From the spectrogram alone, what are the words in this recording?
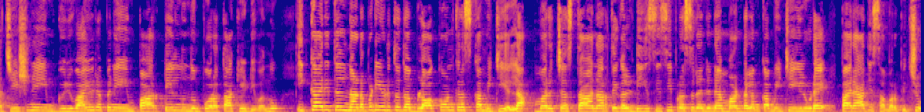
അജേഷിനെയും ഗുരുവായൂരപ്പനെയും പാർട്ടിയിൽ നിന്നും പുറത്താക്കേണ്ടി വന്നു. ഇക്കാര്യത്തിൽ നടപടിയെടുത്തത് ബ്ലോക്ക് കോൺഗ്രസ് കമ്മിറ്റിയല്ല. മറിച്ച് സ്ഥാനാർത്ഥികൾ ഡി സി സി പ്രസിഡന്റിന് മണ്ഡലം കമ്മിറ്റിയിലൂടെ പരാതി സമർപ്പിച്ചു.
